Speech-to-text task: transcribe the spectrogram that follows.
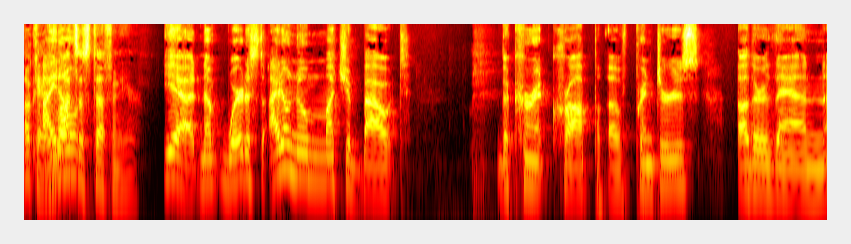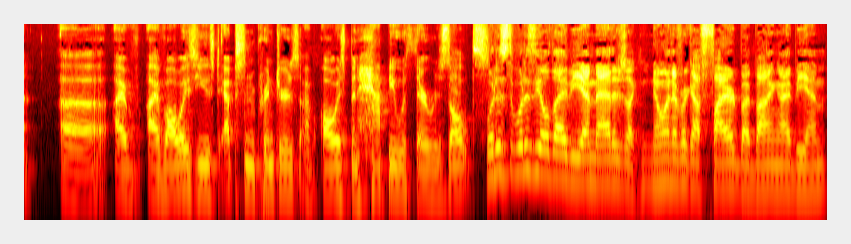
Okay, I lots of stuff in here. yeah, no, where to? St- I don't know much about the current crop of printers, other than uh, I've I've always used Epson printers. I've always been happy with their results. What is the, what is the old IBM adage? Like, no one ever got fired by buying IBM.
